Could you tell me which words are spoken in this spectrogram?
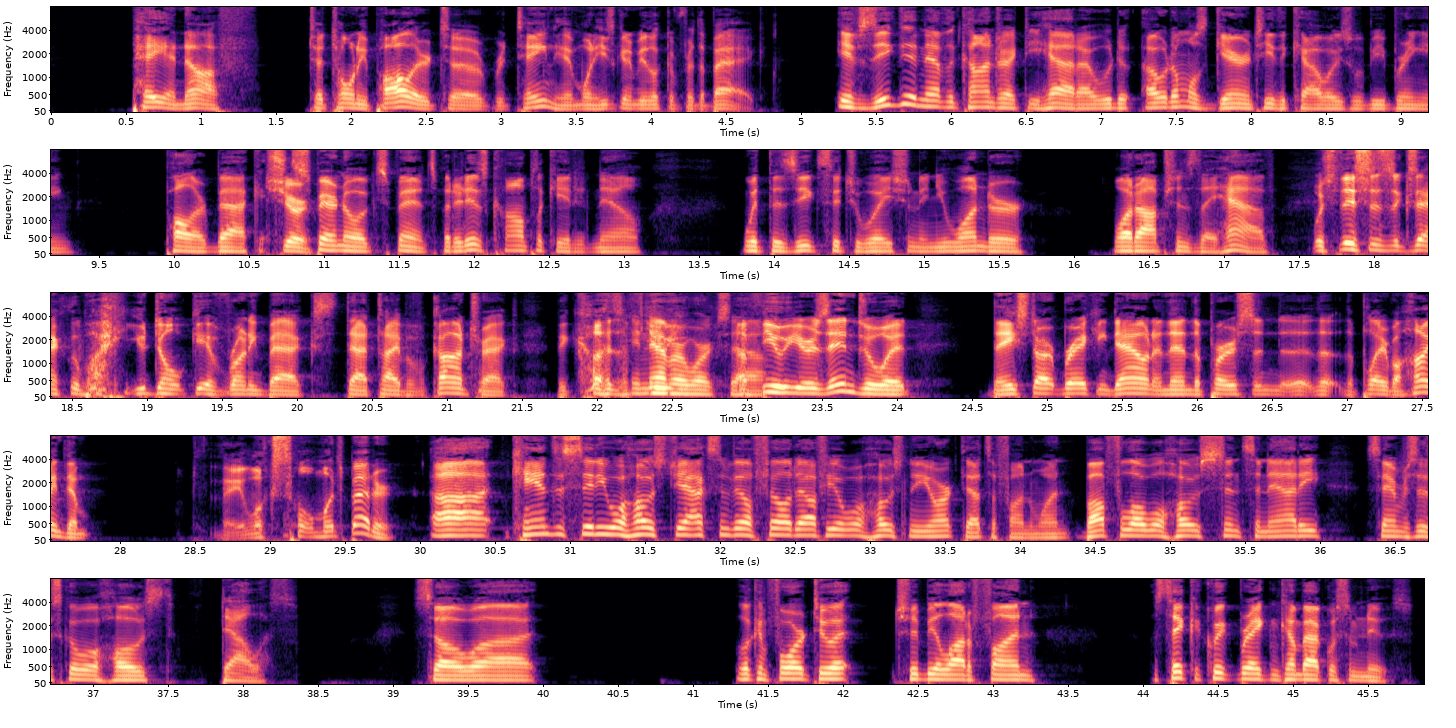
pay enough to Tony Pollard to retain him when he's going to be looking for the bag? If Zeke didn't have the contract he had, I would I would almost guarantee the Cowboys would be bringing Pollard back. Sure. spare no expense. But it is complicated now with the Zeke situation, and you wonder what options they have. Which this is exactly why you don't give running backs that type of a contract because a It few, never works Out. A few years into it, they start breaking down, and then the person, uh, the the player behind them, they look so much better. Uh, Kansas City will host Jacksonville. Philadelphia will host New York. That's a fun one. Buffalo will host Cincinnati. San Francisco will host Dallas. So, uh, looking forward to it. Should be a lot of fun. Let's take a quick break and come back with some news.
